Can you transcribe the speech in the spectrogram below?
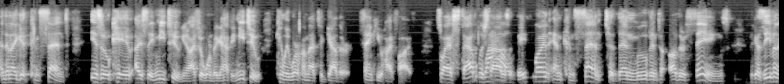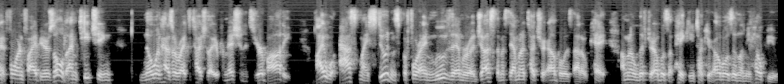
And then I get consent. Is it okay? I say, me too. You know, I feel warm, big, and happy. Me too. Can we work on that together? Thank you. High five. So I establish wow. that as a baseline and consent to then move into other things Because even at four and five years old, I'm teaching no one has a right to touch without your permission. It's your body. I will ask my students before I move them or adjust them and say, I'm going to touch your elbow. Is that okay? I'm going to lift your elbows up. Hey, can you tuck your elbows in? Let me help you.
